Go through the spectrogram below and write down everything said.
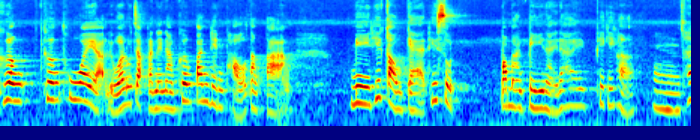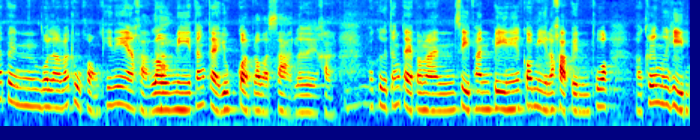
เครื่องเครื่องถ้วยอะหรือว่ารู้จักกันในนามเครื่องปั้นดินเผาต่างๆ มีที่เก่าแก่ที่สุดประมาณปีไหนได้พี่กิ๊กคะ ถ้าเป็นโบราณวัตถุของที่นี่อะค่ะ เรามีตั้งแต่ยุคก่อนประวัติศาสตร์เลยค่ะ ก็คือตั้งแต่ประมาณ 4,000 ปีนี้ก็มีแล้วค่ะ เป็นพวกเอ่อเครื่องมือหิน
